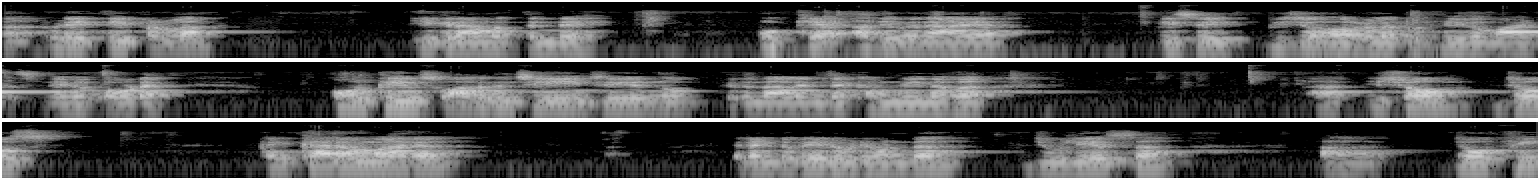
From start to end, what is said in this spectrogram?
ഇവിടെ എത്തിയിട്ടുള്ള ഈ ഗ്രാമത്തിന്റെ മുഖ്യ അധിപനായ പി സി ബിജു അവർകളെ പ്രത്യേകമായിട്ട് സ്നേഹത്തോടെ ഓർക്കുകയും സ്വാഗതം ചെയ്യുകയും ചെയ്യുന്നു. പെരുന്നാളിന്റെ കൺവീനർ ഇഷോ ജോസ് കൈക്കാരന്മാര് രണ്ടുപേരും ഇവിടെ ഉണ്ട്. ജൂലിയസ് ജോഫി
